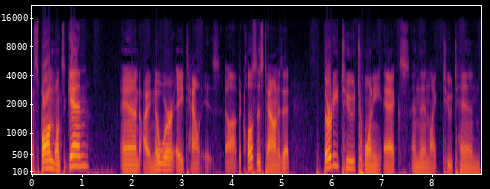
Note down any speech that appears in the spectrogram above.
I spawned once again, and I know where a town is. Uh, the closest town is at 3220X, and then like 210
